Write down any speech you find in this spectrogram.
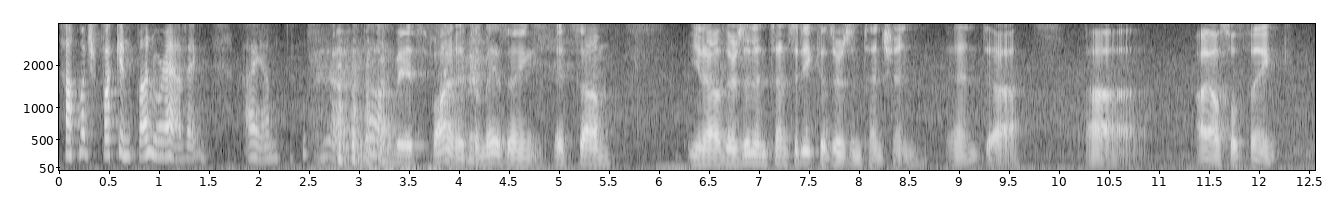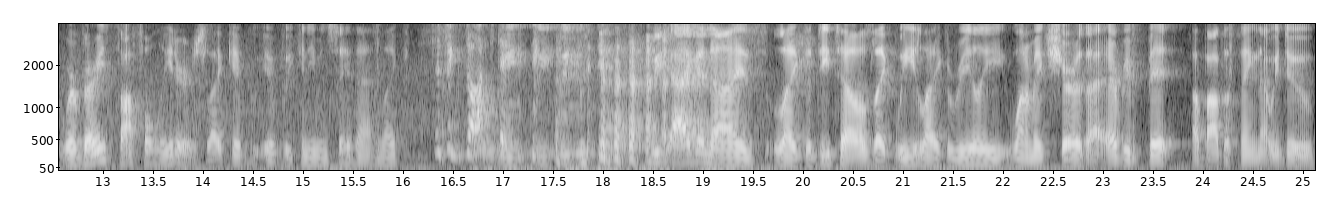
how much fucking fun we're having. I am. yeah, no, I mean it's fun. It's amazing. It's um, you know, there's an intensity because there's intention, and uh, uh, I also think we're very thoughtful leaders. Like if if we can even say that, like It's we exhausting. we, we, we agonize like the details. Like we like really want to make sure that every bit about the thing that we do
